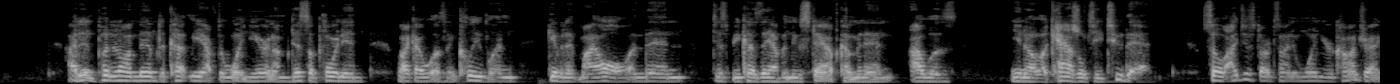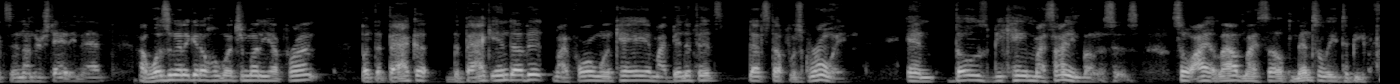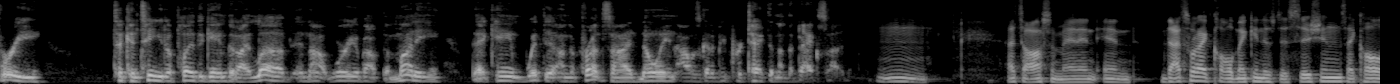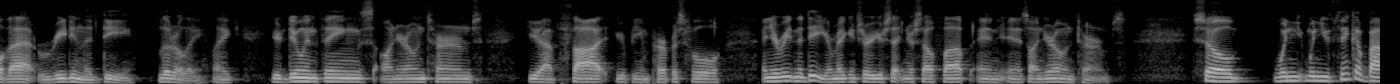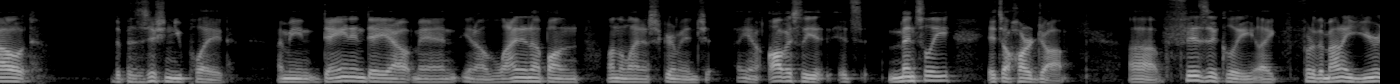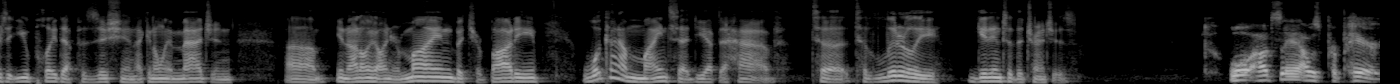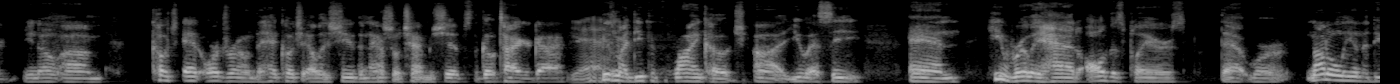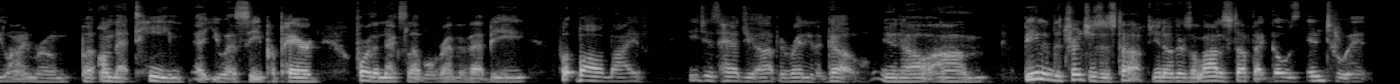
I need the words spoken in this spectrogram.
I didn't put it on them to cut me after one year, and I'm disappointed like I was in Cleveland, giving it my all. And then just because they have a new staff coming in, I was, you know, a casualty to that. So I just started signing one year contracts and understanding that I wasn't going to get a whole bunch of money up front, but the back up, the back end of it, my 401k and my benefits, that stuff was growing. And those became my signing bonuses. So I allowed myself mentally to be free to continue to play the game that I loved and not worry about the money that came with it on the front side, knowing I was going to be protected on the backside. Mm, that's awesome, man. And and that's what I call making those decisions. I call that reading the D, literally. Like you're doing things on your own terms. You have thought. You're being purposeful, and you're reading the D. You're making sure you're setting yourself up, and, and it's on your own terms. So when when you think about the position you played, I mean, day in and day out, man, you know, lining up on on the line of scrimmage, you know, obviously it's mentally it's a hard job. Uh, physically, like for the amount of years that you played that position, I can only imagine, um, you know, not only on your mind but your body. What kind of mindset do you have to have to to literally get into the trenches? Well, I'd say I was prepared. You know, um, Coach Ed Orgeron, the head coach at LSU, the national championships, the Go Tiger guy. Yeah. He was my defensive line coach uh, at USC. And he really had all of his players that were not only in the D line room, but on that team at USC prepared for the next level, whether that be football life. He just had you up and ready to go. You know, um, being in the trenches is tough. You know, there's a lot of stuff that goes into it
